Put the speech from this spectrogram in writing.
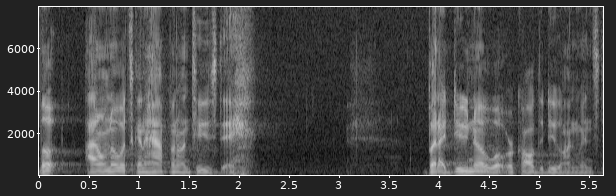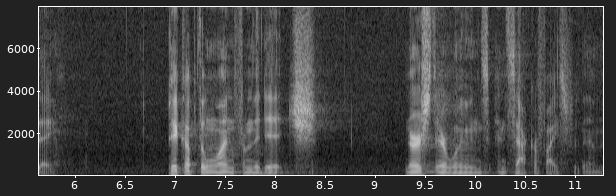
Look, I don't know what's going to happen on Tuesday, but I do know what we're called to do on Wednesday pick up the one from the ditch, nurse their wounds, and sacrifice for them.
